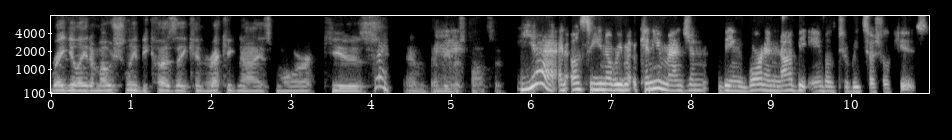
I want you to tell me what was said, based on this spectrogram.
regulate emotionally because they can recognize more cues right. and, and, be responsive. Yeah, and also, you know, rem- can you imagine being born and not being able to read social cues?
